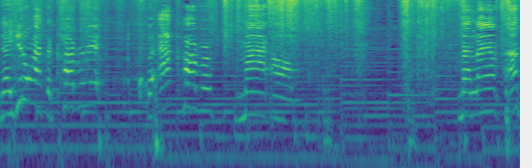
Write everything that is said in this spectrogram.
Now you don't have to cover it, but I cover my um my lamb, I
